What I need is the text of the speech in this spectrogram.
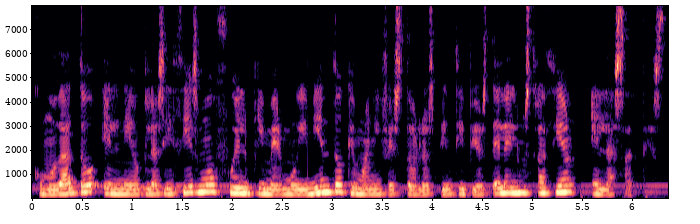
Como dato, el neoclasicismo fue el primer movimiento que manifestó los principios de la Ilustración en las artes.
